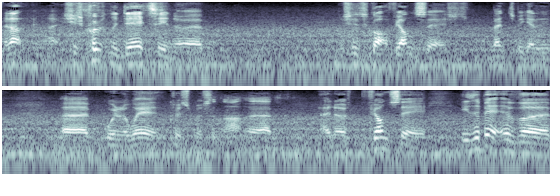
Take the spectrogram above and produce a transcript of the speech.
and that, she's currently dating. Um, she's got a fiance. She's meant to be getting um, going away at Christmas and that, um, and her fiance, he's a bit of a.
